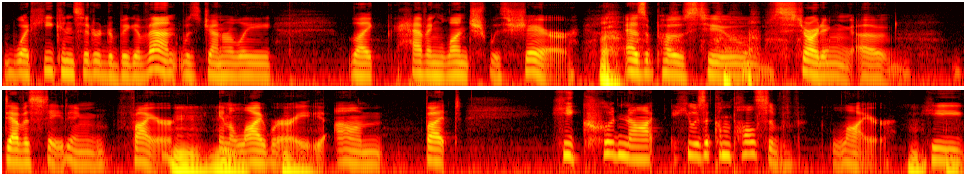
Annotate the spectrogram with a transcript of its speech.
what he considered a big event was generally like having lunch with Cher, as opposed to starting a devastating fire mm, in a mm, library. Mm. Um, but he could not, he was a compulsive liar. Mm, he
